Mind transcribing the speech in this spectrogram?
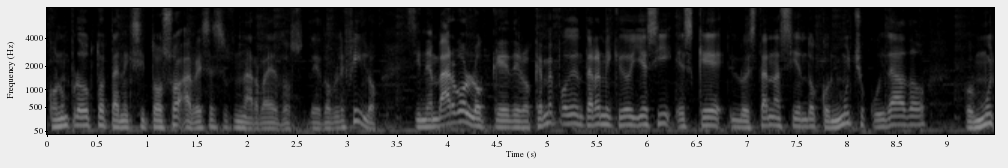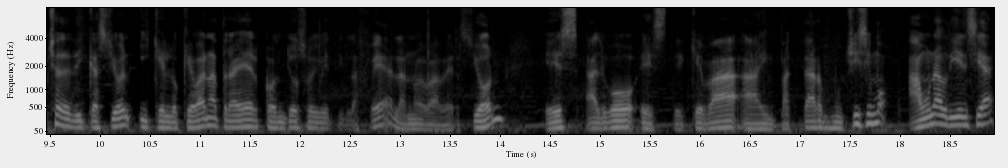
con un producto tan exitoso a veces es un arma de, dos, de doble filo. Sin embargo, lo que de lo que me he podido enterar, mi querido Jesse, es que lo están haciendo con mucho cuidado, con mucha dedicación y que lo que van a traer con Yo Soy Betty la Fea, la nueva versión, es algo este, que va a impactar muchísimo a una audiencia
